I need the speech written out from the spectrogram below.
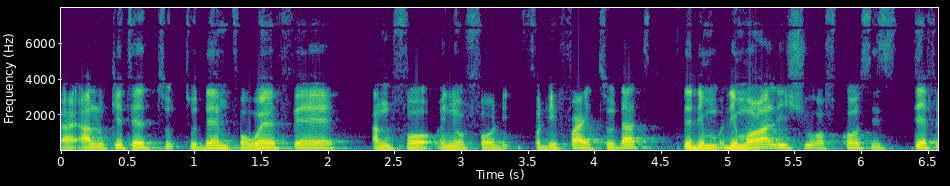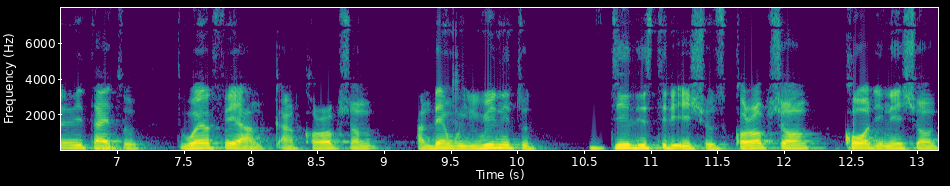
uh, allocated to, to them for welfare and for you know for the, for the fight. So that the, the moral issue, of course, is definitely tied to, to welfare and, and corruption. And then we really need to deal these three issues: corruption, coordination,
